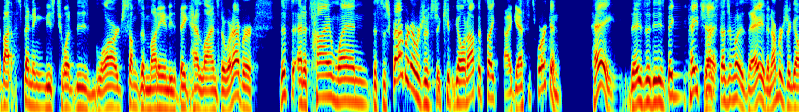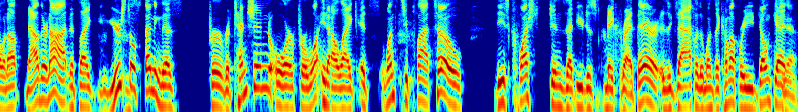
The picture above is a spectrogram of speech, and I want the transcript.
about spending these two these large sums of money and these big headlines or whatever. This at a time when the subscriber numbers are keep going up. It's like I guess it's working. Hey, there's these big paychecks. Right. Doesn't really say hey, the numbers are going up. Now they're not, and it's like you're mm-hmm. still spending this for retention or for what you know. Like it's once you plateau. These questions that you just make right there is exactly the ones that come up where you don't get Yeah.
